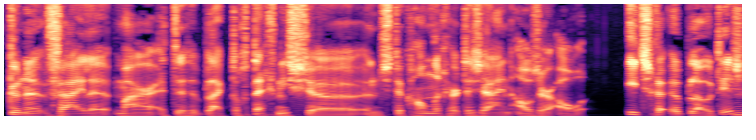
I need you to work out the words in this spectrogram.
kunnen veilen. Maar het blijkt toch technisch een stuk handiger te zijn als er al iets geüpload is.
